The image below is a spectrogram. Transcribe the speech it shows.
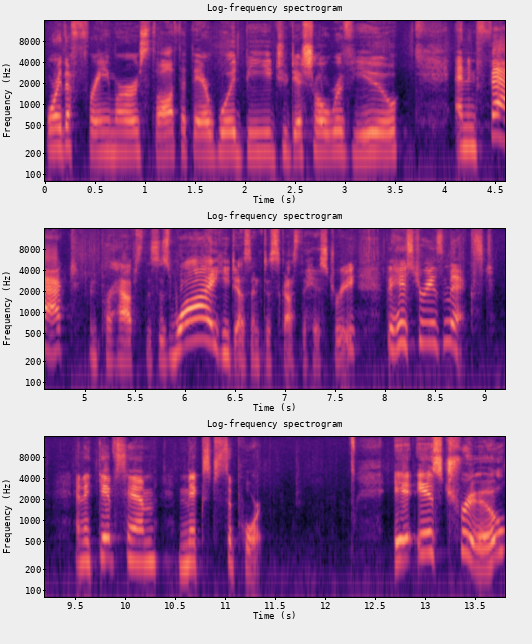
or the framers thought that there would be judicial review. And in fact, and perhaps this is why he doesn't discuss the history, the history is mixed and it gives him mixed support. It is true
